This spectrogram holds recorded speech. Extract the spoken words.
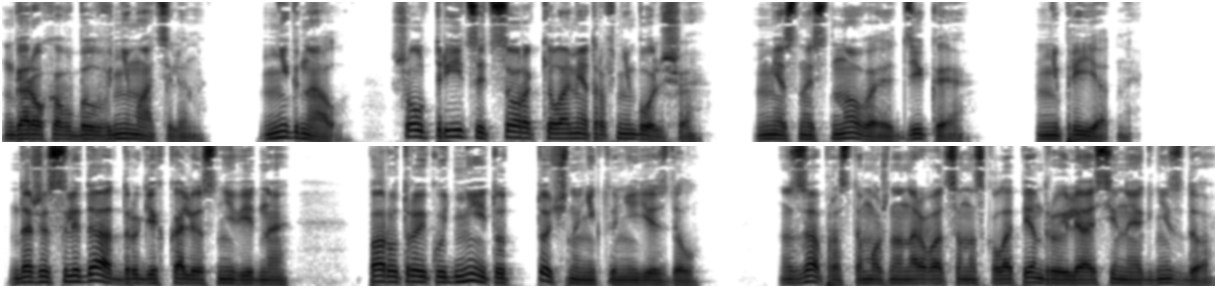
Горохов был внимателен. Не гнал. Шел 30-40 километров не больше. Местность новая, дикая, неприятная. Даже следа от других колес не видно. Пару-тройку дней тут точно никто не ездил. Запросто можно нарваться на скалопендру или осиное гнездо.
